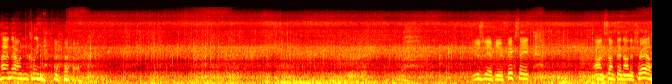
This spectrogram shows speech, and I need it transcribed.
Land that one clean. Usually if you fixate on something on the trail,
